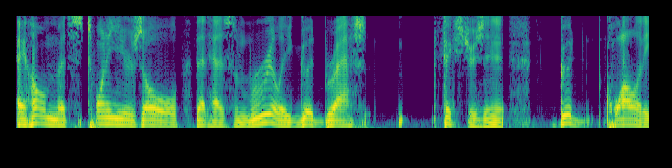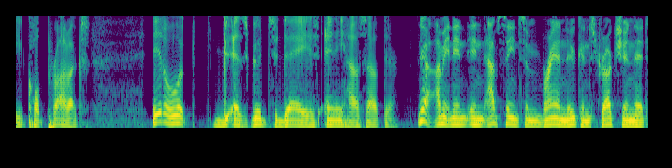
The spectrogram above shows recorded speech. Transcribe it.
a home that's 20 years old that has some really good brass fixtures in it, good quality products, it'll look as good today as any house out there. Yeah, I mean, and, and, I've seen some brand new construction that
